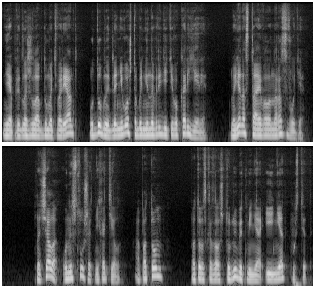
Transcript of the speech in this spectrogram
Я предложила обдумать вариант, удобный для него, чтобы не навредить его карьере, но я настаивала на разводе. Сначала он и слушать не хотел, а потом... Потом сказал, что любит меня и не отпустит.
